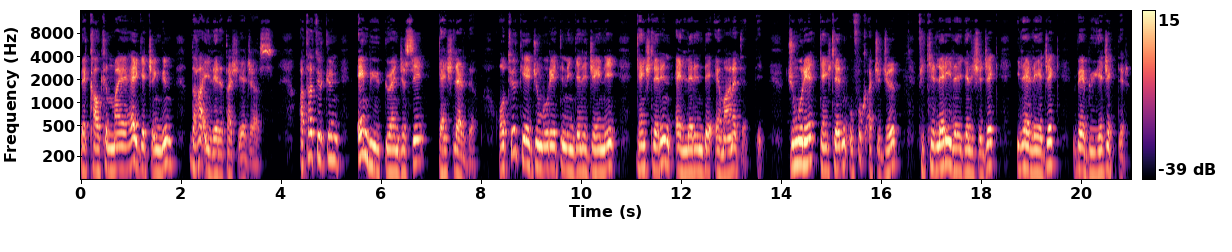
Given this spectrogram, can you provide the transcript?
ve kalkınmayı her geçen gün daha ileri taşıyacağız. Atatürk'ün en büyük güvencesi gençlerdi. O Türkiye Cumhuriyeti'nin geleceğini gençlerin ellerinde emanet etti. Cumhuriyet gençlerin ufuk açıcı fikirleriyle gelişecek, ilerleyecek ve büyüyecektir.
